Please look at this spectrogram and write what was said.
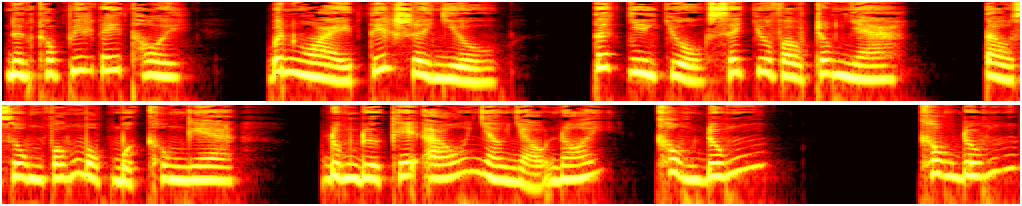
nên không biết đấy thôi. Bên ngoài tiết rơi nhiều, tất nhiên chuột sẽ chui vào trong nhà. Tàu sung vẫn một mực không nghe, đùng đưa cái áo nhào nhạo nói, không đúng. Không đúng,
